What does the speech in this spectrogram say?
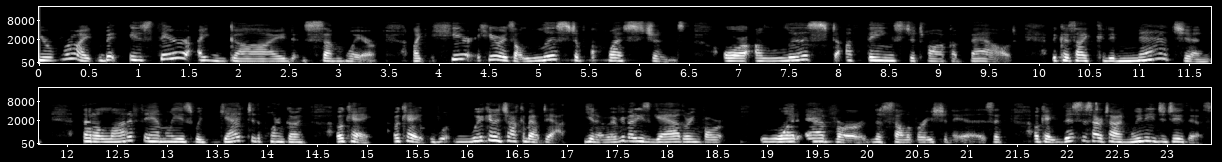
you're right, but is there a guide somewhere? Like here, here is a list of questions or a list of things to talk about. Because I could imagine that a lot of families would get to the point of going, okay, okay, we're going to talk about death. You know, everybody's gathering for whatever the celebration is. And okay, this is our time. We need to do this.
